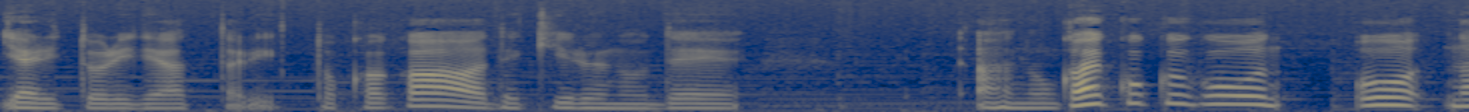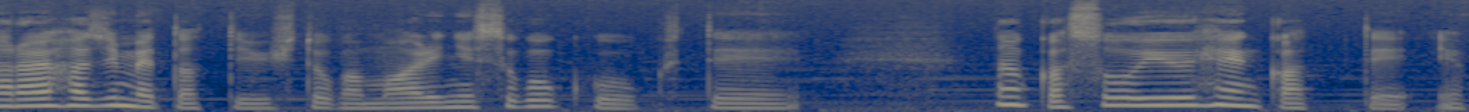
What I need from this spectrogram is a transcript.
やり取りであったりとかができるのであの外国語を習い始めたっていう人が周りにすごく多くてなんかそういう変化ってやっ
